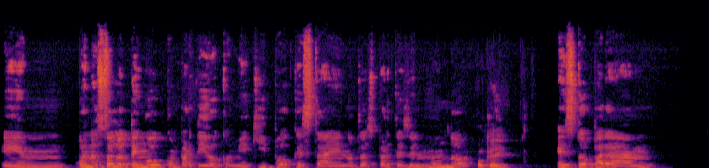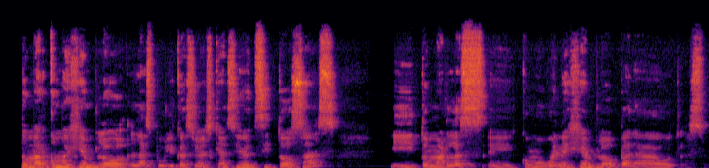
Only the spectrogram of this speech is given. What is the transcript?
Em, bueno, esto lo tengo compartido con mi equipo que está en otras partes del mundo. Ok. Esto para mm, tomar como ejemplo las publicaciones que han sido exitosas y tomarlas eh, como buen ejemplo para otras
